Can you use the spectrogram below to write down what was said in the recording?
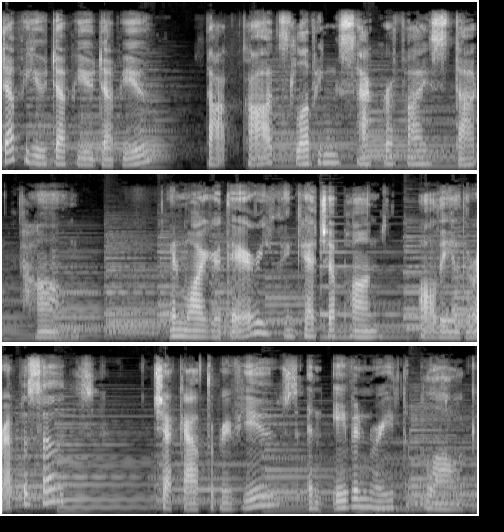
www.godslovingsacrifice.com. And while you're there, you can catch up on all the other episodes, check out the reviews, and even read the blog.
